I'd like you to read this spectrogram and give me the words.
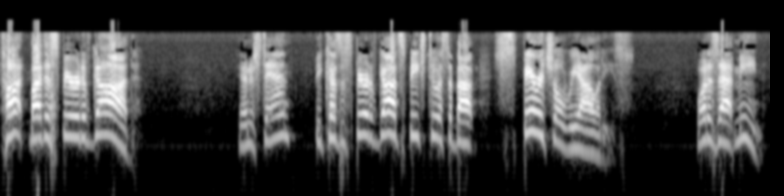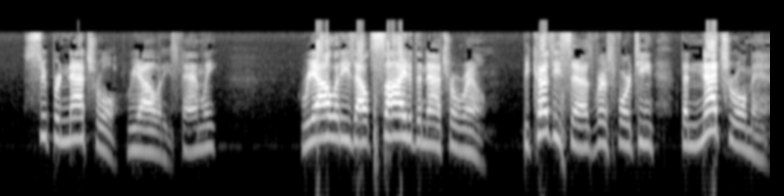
Taught by the Spirit of God. You understand? Because the Spirit of God speaks to us about spiritual realities. What does that mean? Supernatural realities, family. Realities outside of the natural realm. Because he says, verse 14, the natural man,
